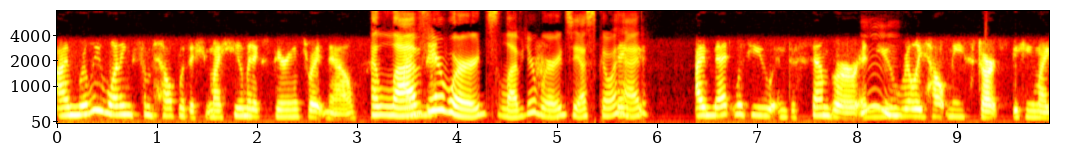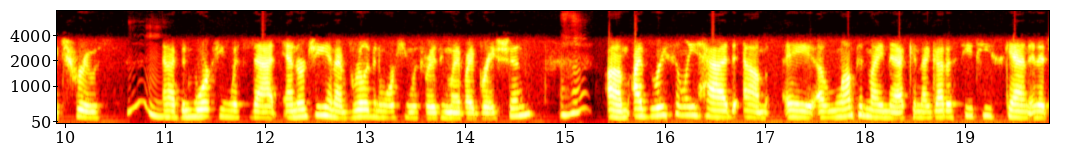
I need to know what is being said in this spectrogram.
I'm really wanting some help with my human experience right now. I love met- your words. Love your words. Yes, go ahead. you. I met with you in December, and you really helped me start speaking my truth. Hmm. And I've been working with that energy, and I've really been working with raising my vibration. Uh-huh. Um, I've recently had um, a, a lump in my neck, and I got a CT scan, and it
